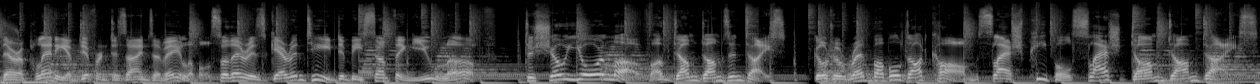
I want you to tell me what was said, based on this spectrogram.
There are plenty of different designs available, so there is guaranteed to be something you love. To show your love of Dumb Dumbs and Dice, go to redbubble.com slash people slash dumb dumb dice.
